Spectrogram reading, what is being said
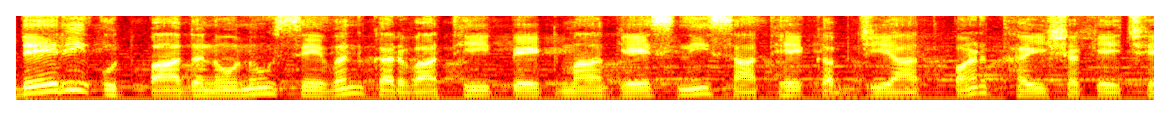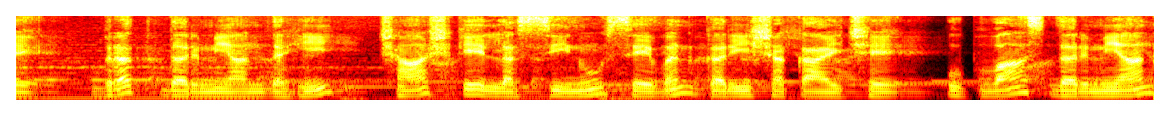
ડેરી ઉત્પાદનોનું સેવન કરવાથી પેટમાં ગેસની સાથે કબજિયાત પણ થઈ શકે છે. વ્રત દરમિયાન દહીં, છાશ કે લસ્સીનું સેવન કરી શકાય છે. ઉપવાસ દરમિયાન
